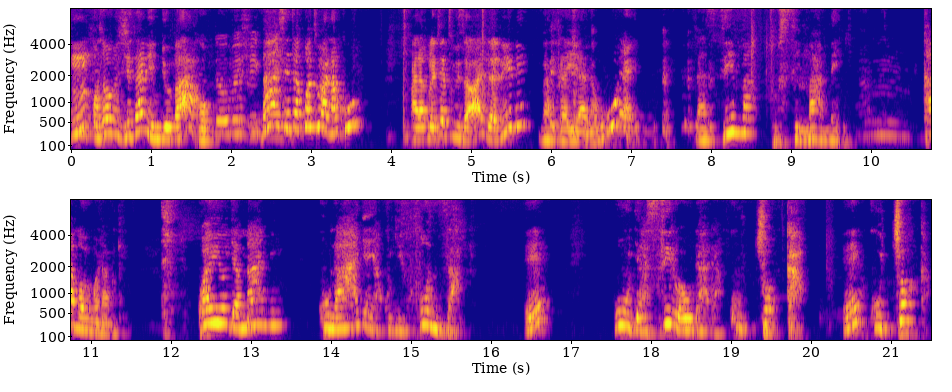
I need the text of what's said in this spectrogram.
Mm, kwa sababu shetani mjomba wako basi atakuwa tu anaku anakuletea tu vizawadi na nini nafurahiana we lazima tusimame. Kama huyu mwanamke kwa hiyo jamani kuna haja ya kujifunza eh? huu ujasiri wa udada kuchoka eh? kuchoka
